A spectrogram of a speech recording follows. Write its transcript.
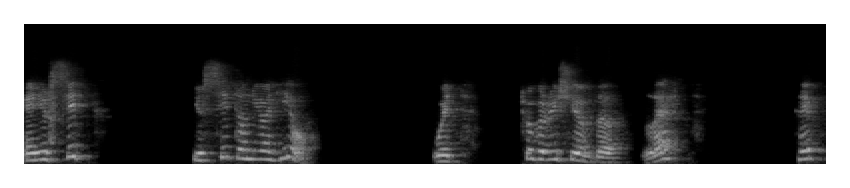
and you sit, you sit on your heel with tuberishi of the left hip,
